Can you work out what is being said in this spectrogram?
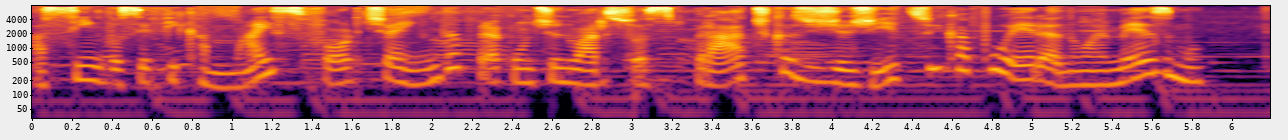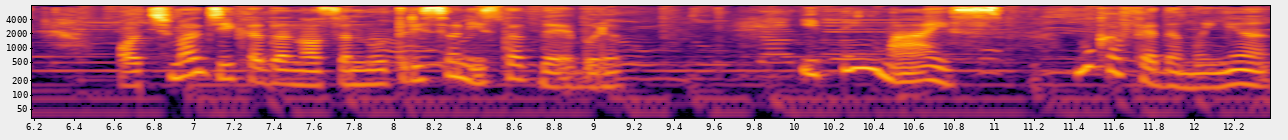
Assim você fica mais forte ainda para continuar suas práticas de jiu-jitsu e capoeira, não é mesmo? Ótima dica da nossa nutricionista Débora. E tem mais: no café da manhã,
